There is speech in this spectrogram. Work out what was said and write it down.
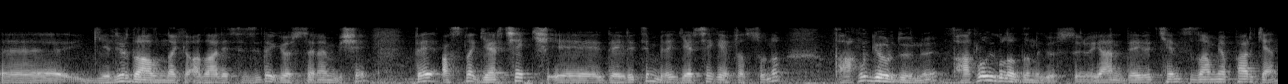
e, gelir dağılımındaki adaletsizliği de gösteren bir şey ve aslında gerçek e, devletin bile gerçek enflasyonu farklı gördüğünü, farklı uyguladığını gösteriyor. Yani devlet kendisi zam yaparken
